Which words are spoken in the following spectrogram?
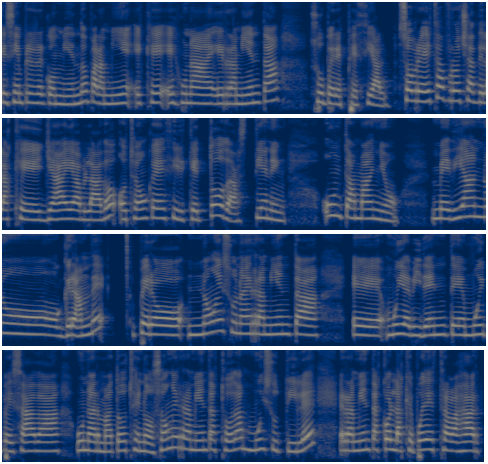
que siempre recomiendo. Para mí es que es una herramienta súper especial. Sobre estas brochas de las que ya he hablado, os tengo que decir que todas tienen un tamaño mediano grande, pero no es una herramienta eh, muy evidente, muy pesada, un armatoste, no, son herramientas todas muy sutiles, herramientas con las que puedes trabajar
